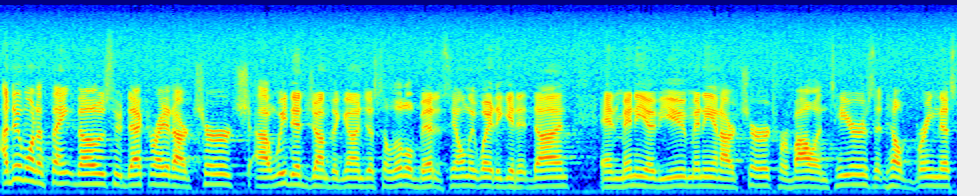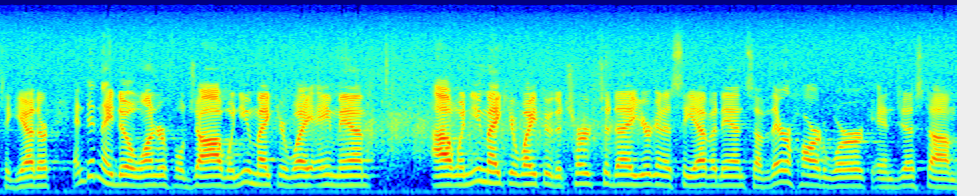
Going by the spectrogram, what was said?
I do want to thank those who decorated our church. Uh, we did jump the gun just a little bit. It's the only way to get it done. And many of you, many in our church, were volunteers that helped bring this together. And didn't they do a wonderful job? When you make your way, amen. Uh, when you make your way through the church today, you're going to see evidence of their hard work and just um,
